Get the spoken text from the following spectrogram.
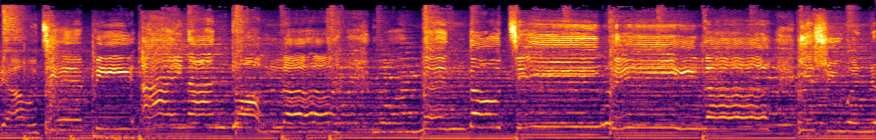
了解比爱难多了，我们都经历了，也许温柔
